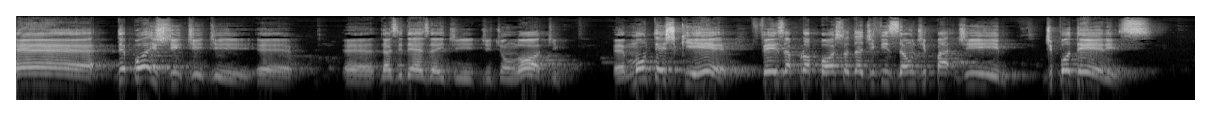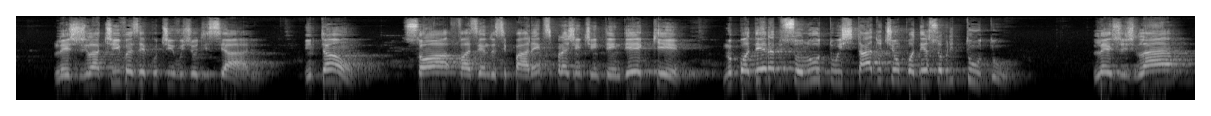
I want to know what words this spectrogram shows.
É, depois de, de, de é, é, das ideias aí de, de John Locke, é, Montesquieu fez a proposta da divisão de, de, de poderes legislativo, executivo e judiciário. Então, só fazendo esse parênteses para a gente entender que no poder absoluto o Estado tinha um poder sobre tudo: legislar,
